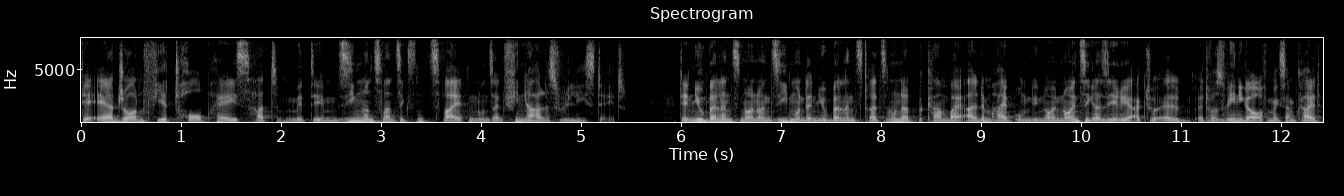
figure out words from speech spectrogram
Der Air Jordan 4 Tall Pace hat mit dem 27.02. nun sein finales Release Date. Der New Balance 997 und der New Balance 1300 bekamen bei all dem Hype um die 990er Serie aktuell etwas weniger Aufmerksamkeit.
